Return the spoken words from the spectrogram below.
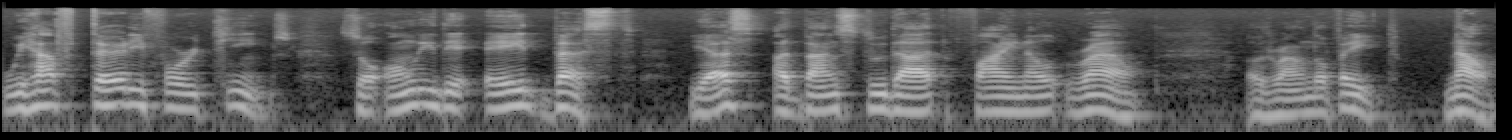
we have 34 teams, so only the eight best, yes, advance to that final round, a round of eight. Now,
